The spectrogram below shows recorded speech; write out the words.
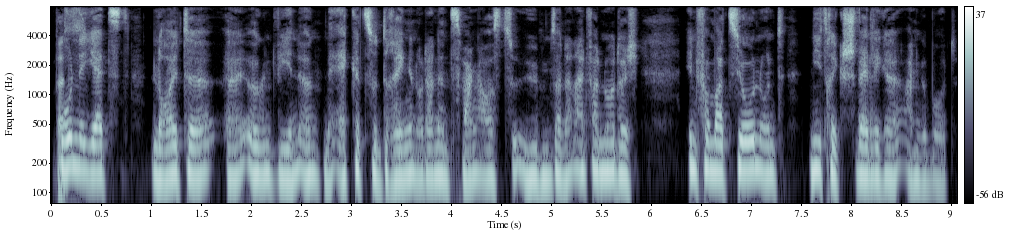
Was? Ohne jetzt Leute äh, irgendwie in irgendeine Ecke zu drängen oder einen Zwang auszuüben, sondern einfach nur durch Information und niedrigschwellige Angebote.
